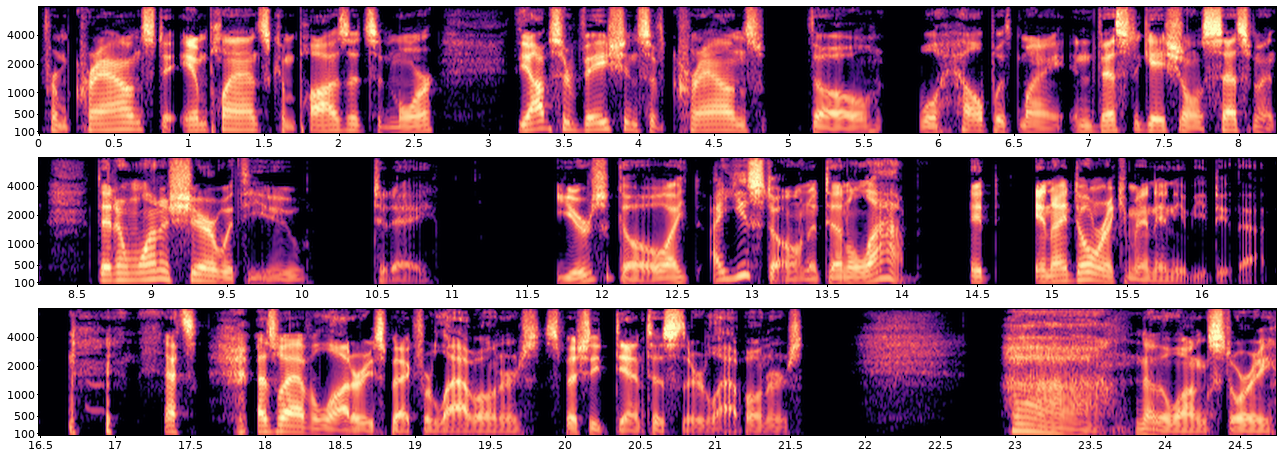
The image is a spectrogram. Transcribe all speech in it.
from crowns to implants, composites, and more. The observations of crowns, though, will help with my investigational assessment that I want to share with you today. Years ago, I, I used to own a dental lab. It, and I don't recommend any of you do that. that's that's why I have a lot of respect for lab owners, especially dentists that are lab owners. Another long story,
